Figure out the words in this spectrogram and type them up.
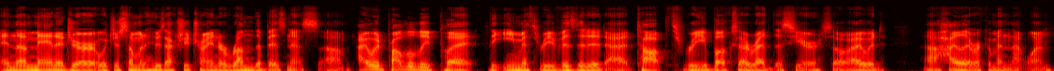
and the manager, which is someone who's actually trying to run the business. Um, I would probably put the E Myth Revisited at top three books I read this year. So I would uh, highly recommend that one.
